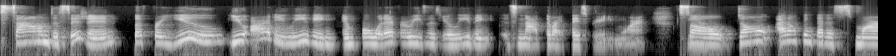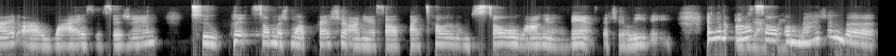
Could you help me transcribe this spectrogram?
sound decision, but for you, you're already leaving, and for whatever reasons you're leaving, it's not the right place for you anymore. So yeah. don't. I don't think that is smart or a wise decision to put so much more pressure on yourself by telling them so long in advance that you're leaving. And then also exactly. imagine the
